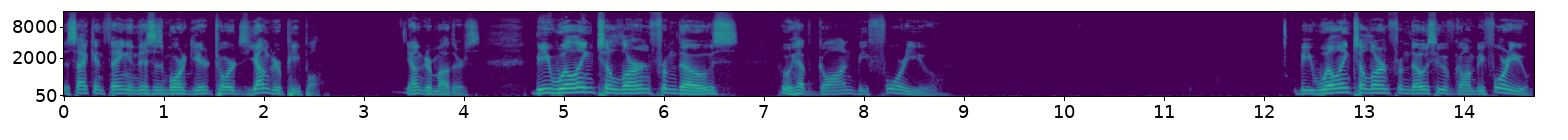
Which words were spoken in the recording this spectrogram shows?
the second thing, and this is more geared towards younger people, younger mothers, be willing to learn from those who have gone before you. Be willing to learn from those who have gone before you.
